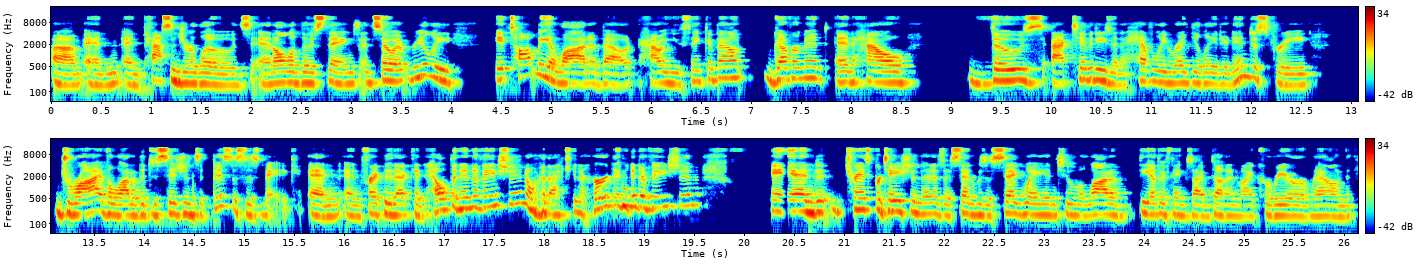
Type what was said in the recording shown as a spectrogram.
um, and and passenger loads and all of those things. And so it really it taught me a lot about how you think about government and how those activities in a heavily regulated industry drive a lot of the decisions that businesses make. And and frankly that can help an innovation or that can hurt an innovation and transportation, then, as I said, was a segue into a lot of the other things I've done in my career around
